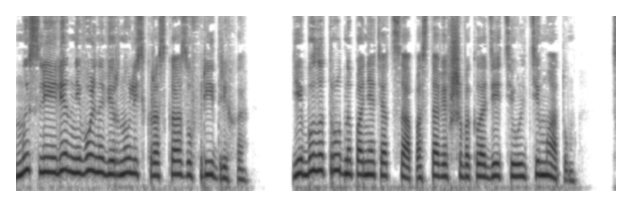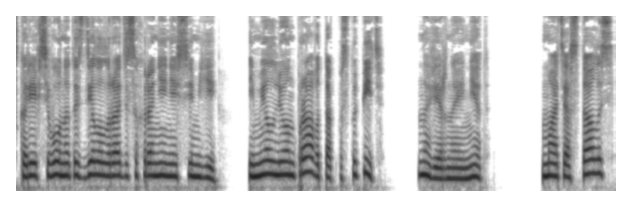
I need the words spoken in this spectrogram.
Мысли Елен невольно вернулись к рассказу Фридриха. Ей было трудно понять отца, поставившего Кладетти ультиматум. Скорее всего, он это сделал ради сохранения семьи. Имел ли он право так поступить? Наверное, нет. Мать осталась,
